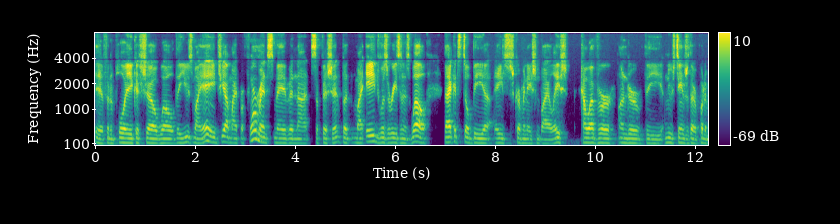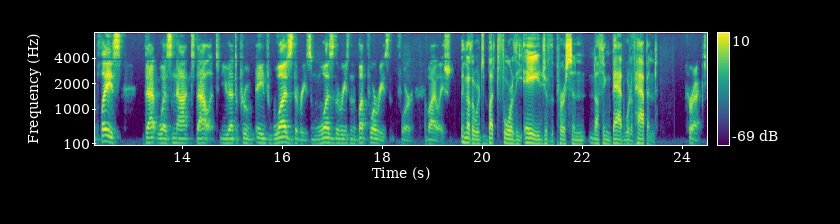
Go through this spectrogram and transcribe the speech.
if an employee could show, well, they used my age, yeah, my performance may have been not sufficient, but my age was a reason as well, that could still be a age discrimination violation. However, under the new standards that are put in place, that was not valid. You had to prove age was the reason, was the reason, the but for reason for a violation. In other words, but for the age of the person, nothing bad would have happened. Correct.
